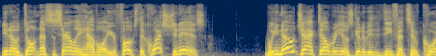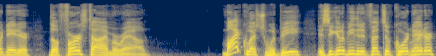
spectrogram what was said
you know, don't necessarily have all your folks. The question is, we know Jack Del Rio is going to be the defensive coordinator the first time around. My question would be is he going to be the defensive coordinator right.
